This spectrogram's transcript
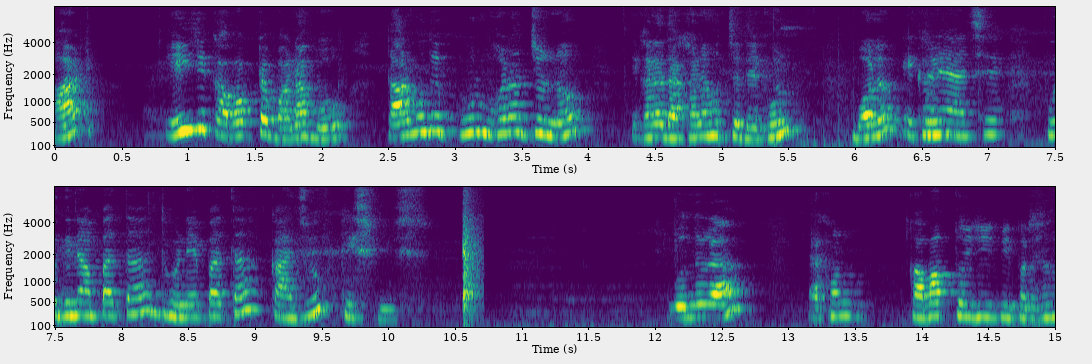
আর এই যে কাবাবটা বানাবো তার মধ্যে পুর ভরার জন্য এখানে দেখানো হচ্ছে দেখুন। বলো। এখানে আছে পুদিনা পাতা ধনে পাতা কাজু কিশমিশ। বন্ধুরা এখন কাবাব তৈরির প্রিপারেশান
